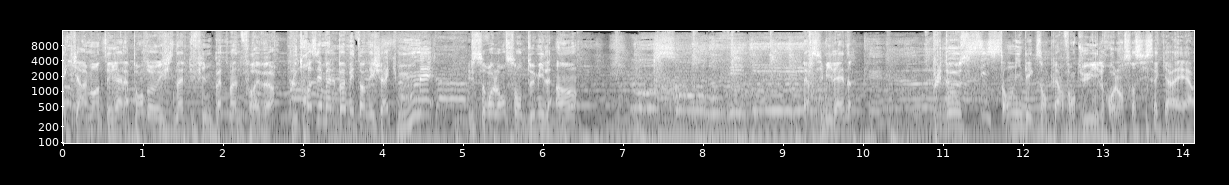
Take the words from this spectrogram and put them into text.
est carrément intégré à la bande originale du film Batman Forever. Le troisième album est un échec, mais il se relance en 2001. Merci Mylène. Plus de 600 000 exemplaires vendus, il relance ainsi sa carrière.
